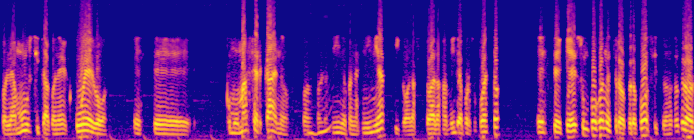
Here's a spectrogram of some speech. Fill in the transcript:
con la música, con el juego, este, como más cercano con, los niños, con las niñas y con la- toda la familia, por supuesto, este, que es un poco nuestro propósito. Nosotros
